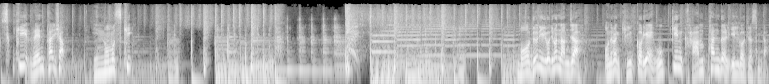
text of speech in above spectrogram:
스키 렌탈샵. 인노무 스키. 뭐든 읽어주는 남자 오늘은 길거리에 웃긴 간판들 읽어드렸습니다.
